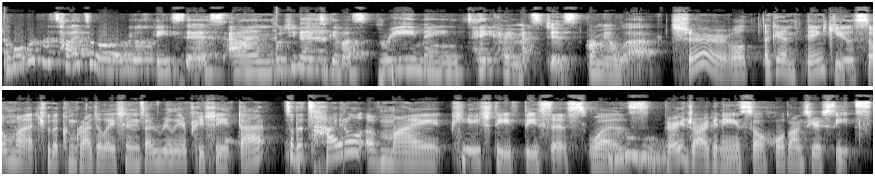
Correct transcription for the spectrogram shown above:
What was the title of your thesis? And would you be able to give us three main take home messages from your work? Sure. Well, again, thank you so much for the congratulations. I really appreciate that. So the title of my PhD thesis was very jargony, so hold on to your seats.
